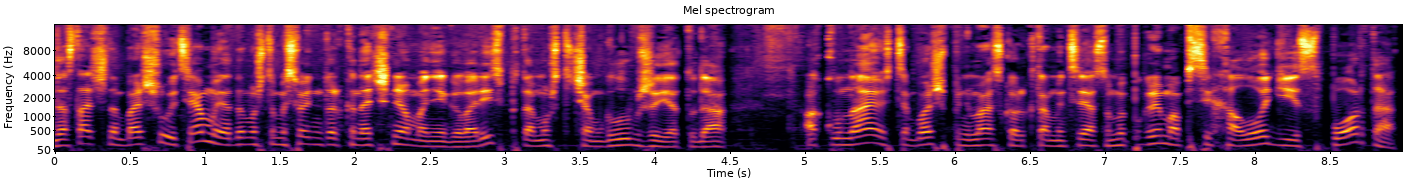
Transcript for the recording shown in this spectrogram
достаточно большую тему. Я думаю, что мы сегодня только начнем о ней говорить, потому что чем глубже я туда окунаюсь, тем больше понимаю, сколько там интересно. Мы поговорим о психологии спорта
